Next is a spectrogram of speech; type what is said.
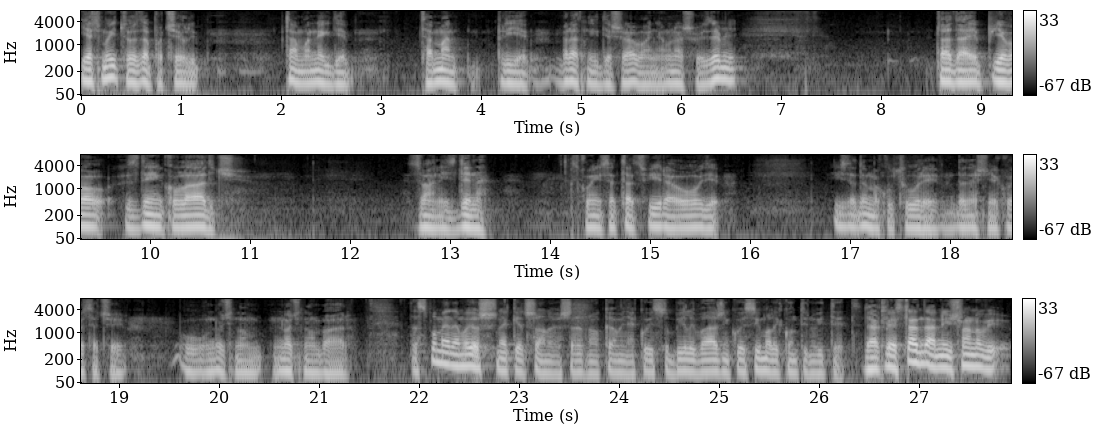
jer smo i to započeli tamo negdje taman prije ratnih dešavanja u našoj zemlji. Tada je pjevao Zdenko Vladić, zvani Zdena, s kojim sam tad svirao ovdje iza Doma kulture, današnje Kosače, u noćnom, noćnom baru. Da spomenemo još neke članove Šarenog kamenja koji su bili važni, koji su imali kontinuitet. Dakle, standardni članovi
